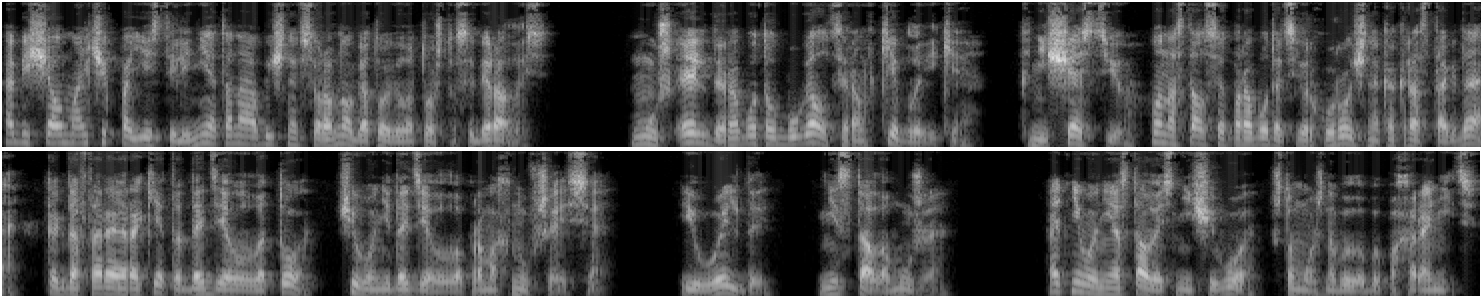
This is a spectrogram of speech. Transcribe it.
Обещал мальчик поесть или нет, она обычно все равно готовила то, что собиралась. Муж Эльды работал бухгалтером в Кебловике. К несчастью, он остался поработать сверхурочно как раз тогда, когда вторая ракета доделала то, чего не доделала промахнувшаяся. И у Эльды не стало мужа. От него не осталось ничего, что можно было бы похоронить.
